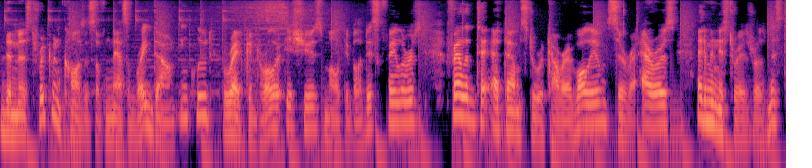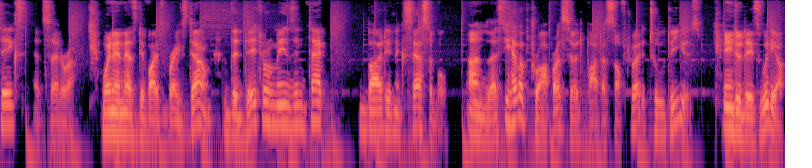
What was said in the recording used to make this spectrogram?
The most frequent causes of NAS breakdown include RAID controller issues, multiple disk failures, failed attempts to recover a volume, server errors, administrator's mistakes, etc. When a NAS device breaks down, the data remains intact but inaccessible unless you have a proper third-party software tool to use. In today's video,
